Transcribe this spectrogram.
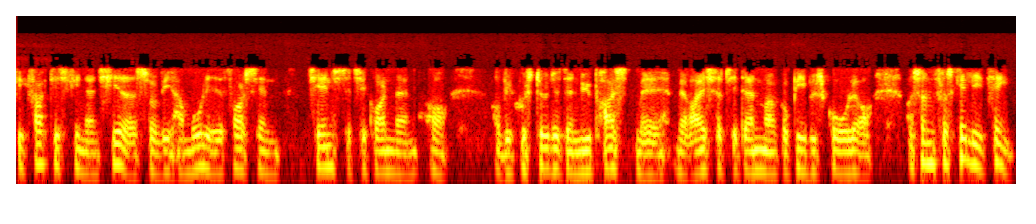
fik faktisk finansieret, så vi har mulighed for at sende tjeneste til Grønland og og vi kunne støtte den nye præst med med rejser til Danmark og bibelskole og og sådan forskellige ting.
